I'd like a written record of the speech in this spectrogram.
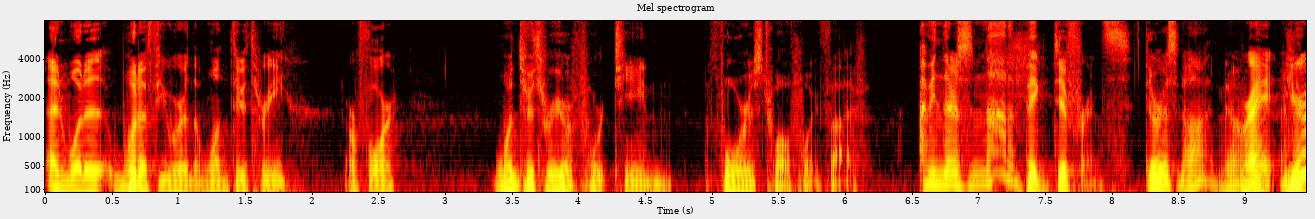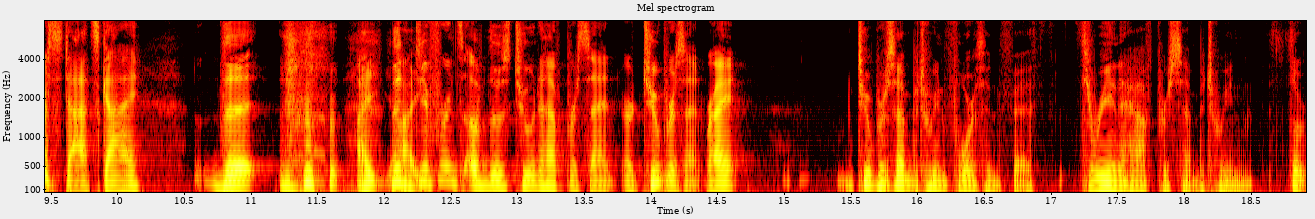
And what if, what if you were the one through three or four? One through three or fourteen. Four is twelve point five. I mean, there's not a big difference, There is not no. right? I You're mean, a stats guy. The I- the I- difference of those two and a half percent or two percent, right? two percent between fourth and fifth. Three and a half percent between th-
